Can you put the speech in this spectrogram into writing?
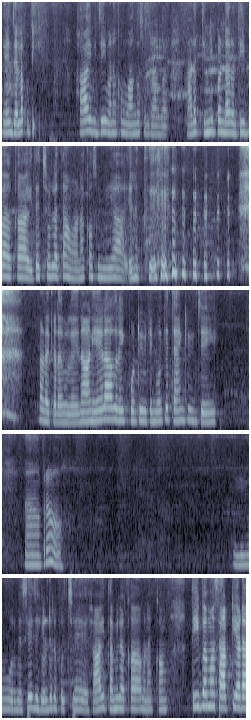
ஏன் ஜல்லக்குட்டி? ஹாய் விஜய் வணக்கம். வாங்க சொல்கிறாங்க அட தின்னி பண்டாரம் தீபா அக்கா இதை சொல்லத்தான் வணக்கம் சொன்னியா? எனக்கு. அட கடவுளை நான் ஏழாவது லைக் போட்டு விட்டேன். Okay thank you Vijay. அப்புறம்? ஐயோ மெசேஜ் ஹெல்டில் போச்சு. ஹாய் தமிழக்கா வணக்கம். தீபமாக சாப்பிட்டியாடா?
